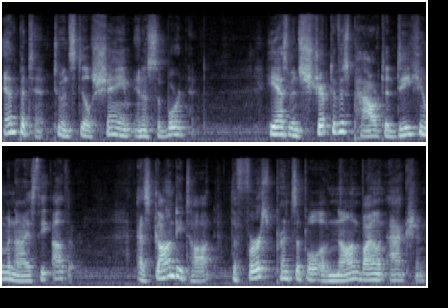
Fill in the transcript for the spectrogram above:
impotent to instill shame in a subordinate. He has been stripped of his power to dehumanize the other. As Gandhi taught, the first principle of nonviolent action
